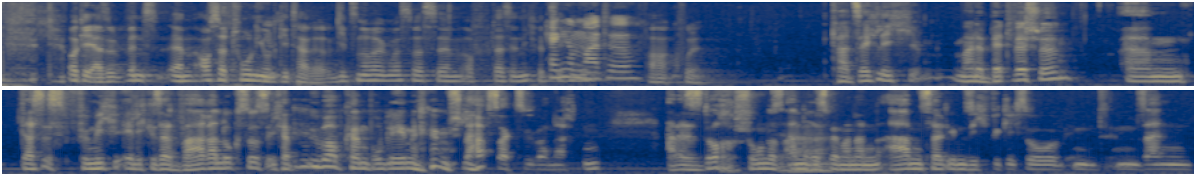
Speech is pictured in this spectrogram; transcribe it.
okay, also wenn's, ähm, außer Toni und Gitarre, gibt es noch irgendwas, was, ähm, auf das ihr nicht verzichten Hängematte. Ah, oh, cool. Tatsächlich meine Bettwäsche. Ähm, das ist für mich ehrlich gesagt wahrer Luxus. Ich habe mhm. überhaupt kein Problem, im Schlafsack zu übernachten. Aber es ist doch schon was anderes, ja. wenn man dann abends halt eben sich wirklich so in, in seinen,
